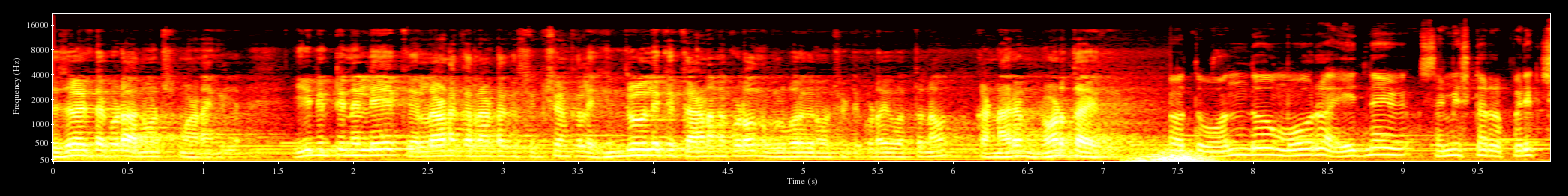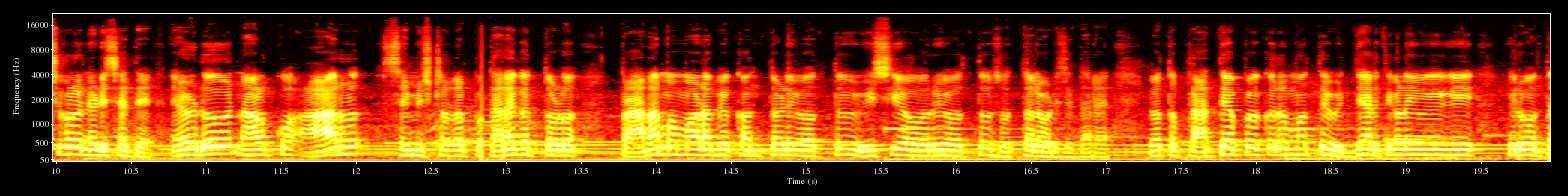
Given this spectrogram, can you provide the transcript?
result ಕೂಡ ಅನೌನ್ಸ್ ಮಾಡಂಗಿಲ್ಲ. ಈ ನಿಟ್ಟಿನಲ್ಲಿ ಕಲ್ಯಾಣ ಕರ್ನಾಟಕ ಶಿಕ್ಷಣ ಕಲೆ ಹಿಂದುಳಿಲಿಕ್ಕೆ ಕಾರಣ ಕೂಡ ಒಂದು ಗುಲ್ಬರ್ಗ ಯೂನಿವರ್ಸಿಟಿ ಕೂಡ ಇವತ್ತು ನಾವು ಕಣ್ಣಾರೆ ನೋಡ್ತಾ ಇದ್ದೀವಿ. ಇವತ್ತು ಒಂದು ಮೂರು ಐದನೇ ಸೆಮಿಸ್ಟರ್ ಪರೀಕ್ಷೆಗಳು ನಡೆಸದೆ ಎರಡು ನಾಲ್ಕು ಆರು ಸೆಮಿಸ್ಟರ್ ತರಗತಿಗಳು ಪ್ರಾರಂಭ ಮಾಡಬೇಕಂತೇಳಿ ಇವತ್ತು ವಿ ಸಿ ಅವರು ಇವತ್ತು ಸುತ್ತಲ ಹೊಡಿಸಿದ್ದಾರೆ ಇವತ್ತು ಪ್ರಾಧ್ಯಾಪಕರು ಮತ್ತು ವಿದ್ಯಾರ್ಥಿಗಳಿಗೆ ಇರುವಂಥ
